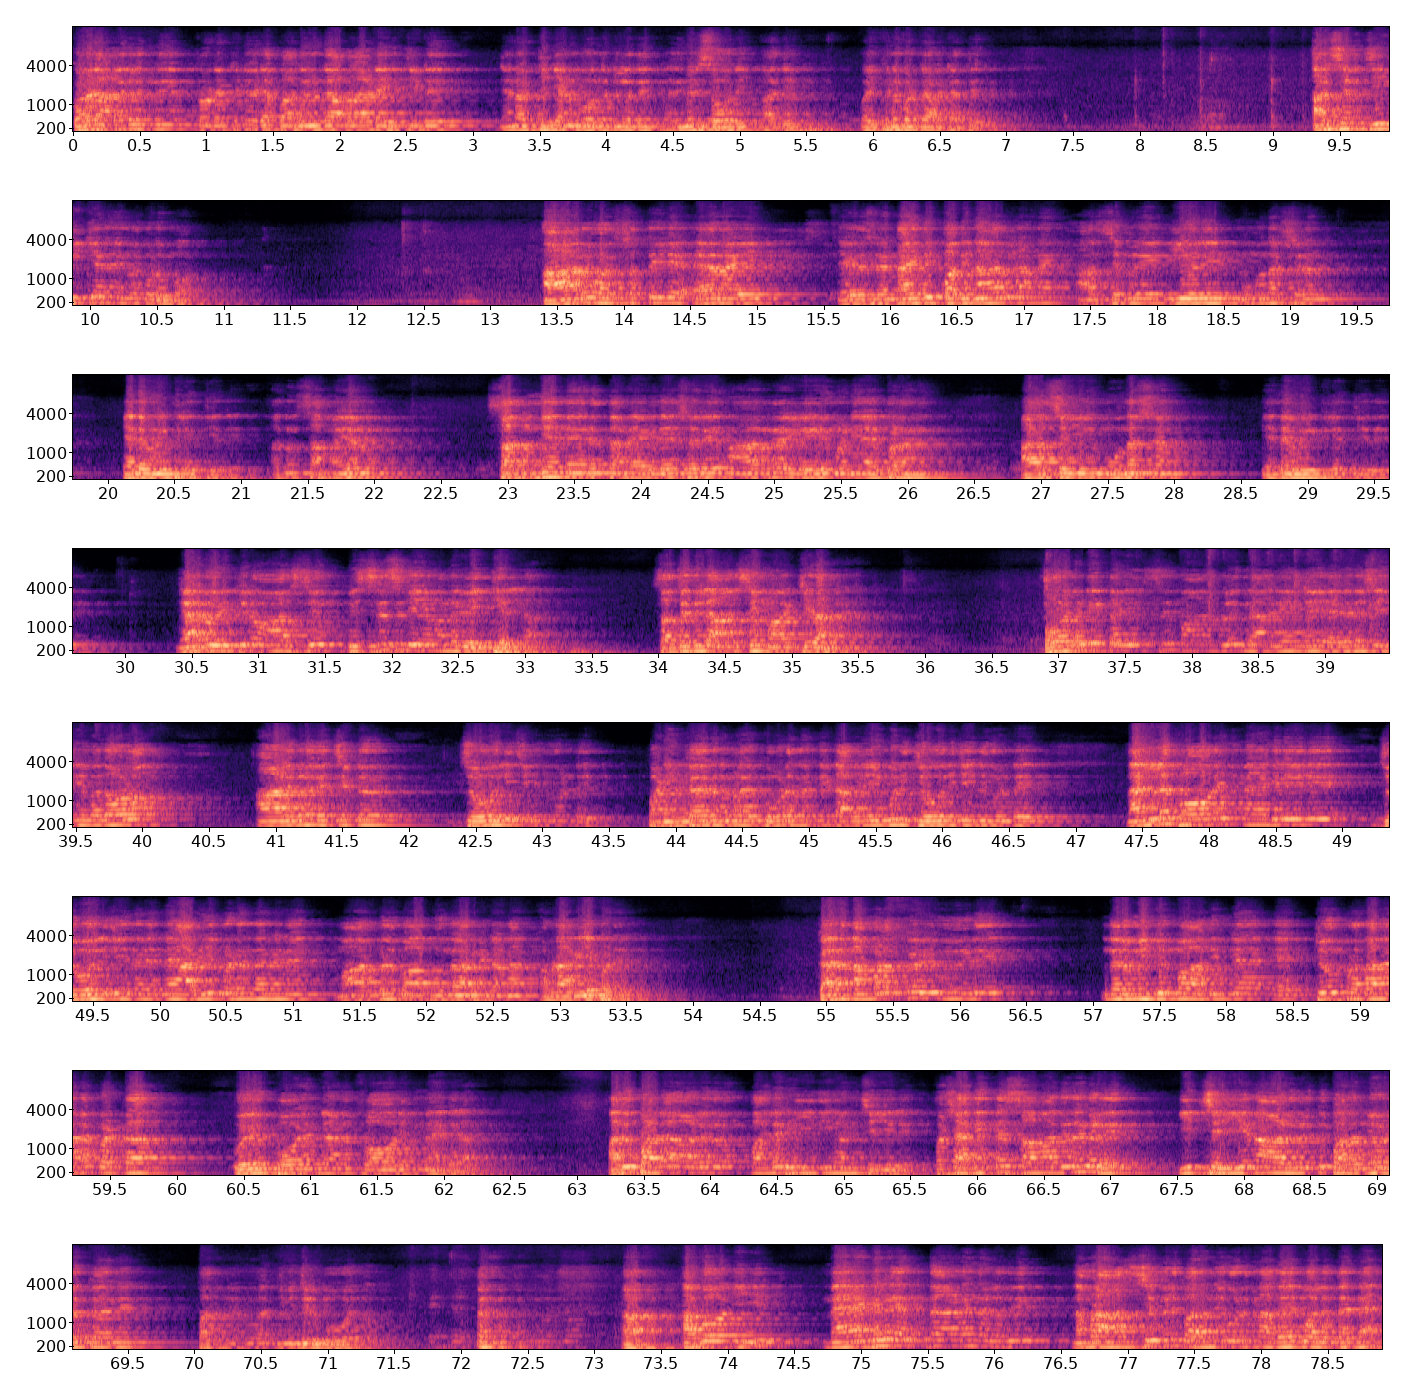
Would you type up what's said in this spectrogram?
കുറെ ആളുകൾ ഇന്ന് പ്രൊഡക്റ്റിന് വരും. അപ്പൊ അതുകൊണ്ട് അവളവിടെ എത്തിയിട്ട് ഞാൻ ഒറ്റയ്ക്കാണ് പോന്നിട്ടുള്ളത്. അതിനൊരു സോറി ആദ്യം. വൈഫിനെ കൊട്ടാൻ പറ്റാത്തത്. ആവശ്യം ജീവിക്കാണ് ഞങ്ങളുടെ കുടുംബം. ആറ് വർഷത്തിൽ ഏറായി. ഏകദേശം രണ്ടായിരത്തി പതിനാറിലാണ് ആർസിഎമ്മിൽ ഈ ഒരു മൂന്നക്ഷരം എന്റെ വീട്ടിലെത്തിയത്. അതും സമയം സന്ധ്യ നേരത്താണ് ഏകദേശം ഒരു ആറര ഏഴ് മണിയായപ്പോഴാണ് ആർസിഎം ഈ മൂന്നർഷം എന്റെ വീട്ടിലെത്തിയത്. ഞാൻ ഒരിക്കലും ആർ സി ബിസിനസ് ചെയ്യാൻ വ്യക്തിയല്ല. സത്യത്തിൽ ആർ സി മാറ്റിയതാണ് ഓൾറെഡി ടൈൽസ് മാർബിൾ ഗ്രാനൈറ്റ് ഏകദേശം ഇരുപതോളം ആളുകൾ വെച്ചിട്ട് ജോലി ചെയ്തുകൊണ്ട് പണിക്കാർ നമ്മളെ കൂടെ നിർത്തിയിട്ട് അവരെയും കൂടി ജോലി ചെയ്തുകൊണ്ട് നല്ല ഫോറിൻ മേഖലയിൽ ജോലി ചെയ്യുന്ന എന്നെ അറിയപ്പെടുന്നത് തന്നെ മാർബിൾ ബാബു എന്ന് പറഞ്ഞിട്ടാണ് അവിടെ അറിയപ്പെടുന്നത്. കാരണം നമ്മളൊക്കെ ഒരു വീട് നിർമ്മിക്കുമ്പോൾ അതിന്റെ ഏറ്റവും പ്രധാനപ്പെട്ട ഒരു പോയിന്റാണ് ഫ്ലോറിംഗ് മേഖല. അത് പല ആളുകളും പല രീതിയിലാണ് ചെയ്യൽ. പക്ഷെ അതിന്റെ സാധ്യതകൾ ഈ ചെയ്യുന്ന ആളുകൾക്ക് പറഞ്ഞു കൊടുക്കാൻ പറഞ്ഞു അഞ്ചു മിനിറ്റിൽ പോകുമല്ലോ ആ അപ്പോ ഈ മേഖല എന്താണെന്നുള്ളത് നമ്മൾ ആശയത്തിൽ പറഞ്ഞു കൊടുക്കണം. അതേപോലെ തന്നെ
